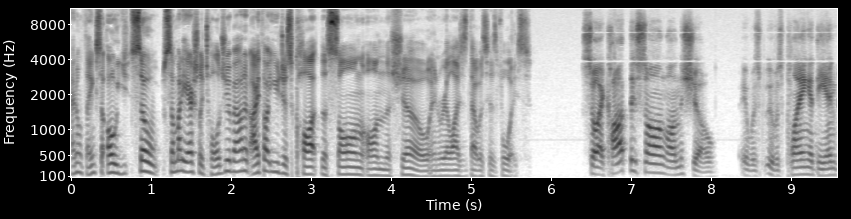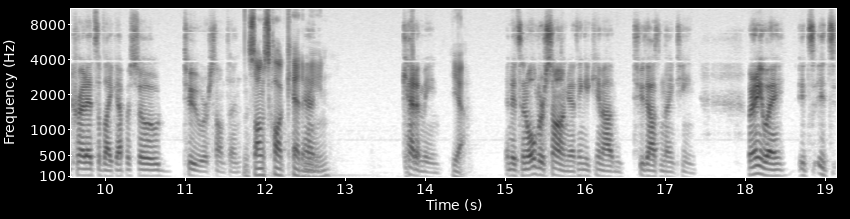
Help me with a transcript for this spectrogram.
I don't think so. Oh, you- so somebody actually told you about it? I thought you just caught the song on the show and realized that, that was his voice. so I caught this song on the show. It was it was playing at the end credits of like episode two or something. The song's called Ketamine. Ketamine. yeah. And it's an older song. I think it came out in 2019. But anyway, it's it's.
